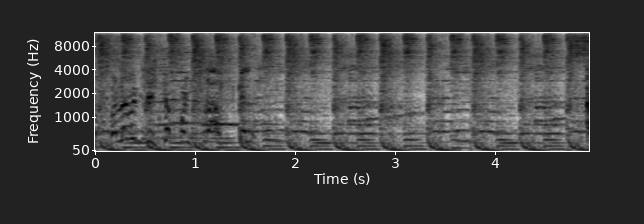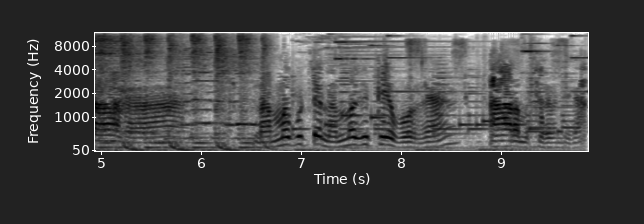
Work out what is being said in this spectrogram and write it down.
எவ்வளவு டிஸ்டர்பன்ஸ் ராஸ்கல்? ஆஹா நம்ம விட்ட நம்ம கிட்டே போடுறேன் ஆரம்பிச்சிட வேண்டியதான்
